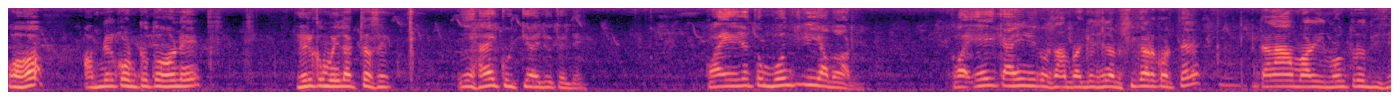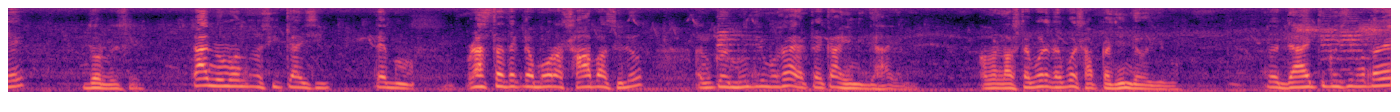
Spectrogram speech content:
কহ, আপনার কণ্ঠ তো অনে, এরকমই লাগতেছে। এ হ্যাঁ করতে আইলো তাহলে কয়, এটা তো মন্ত্রী আমার। কয়, এই কাহিনী করছে আমরা গেছিলাম শিকার করতে, তারা আমার এই মন্ত্র দিছে, ধরবেছে। আমি মন্ত্র শিখে আইছি তাই রাস্তাতে একটা বড় সাপ আছিল। আমি কই, মন্ত্রী মশাই, একটা কাহিনী দেখা যাবে আমার লাশটা পরে থাকব, সাপটা জিন্দা হয়ে যাব। তো দেখাইতে খুশি মতনে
